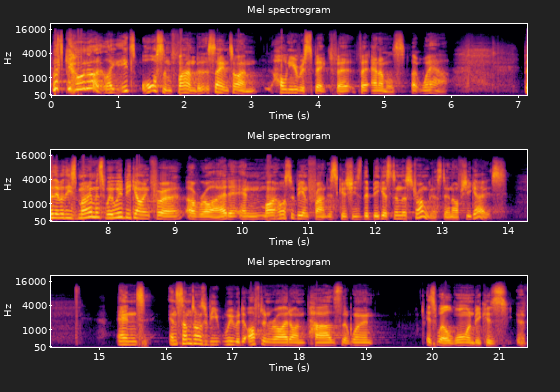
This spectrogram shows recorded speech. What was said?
what's going on? Like, it's awesome fun, but at the same time, whole new respect for, for animals. Like, wow. But there were these moments where we'd be going for a, a ride, and my horse would be in front just because she's the biggest and the strongest, and off she goes. And and sometimes be, we would often ride on paths that weren't as well worn because of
